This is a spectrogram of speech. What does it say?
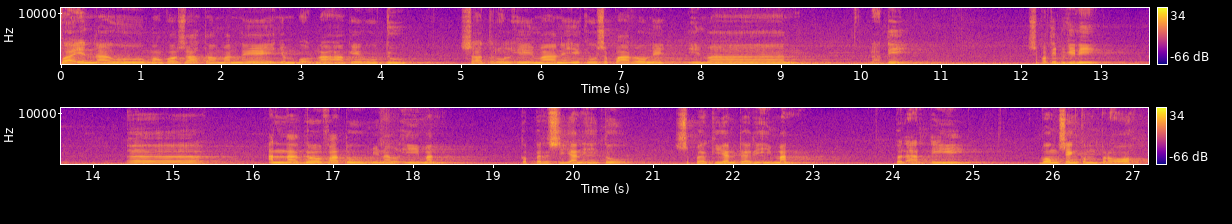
fa innahu mongko sak temene nyempurnakake wudu. Satrul imani iku separone iman. Berarti seperti begini eh, an-nadzafatu minal iman. Kebersihan itu sebagian dari iman. Berarti wong sing kemproh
